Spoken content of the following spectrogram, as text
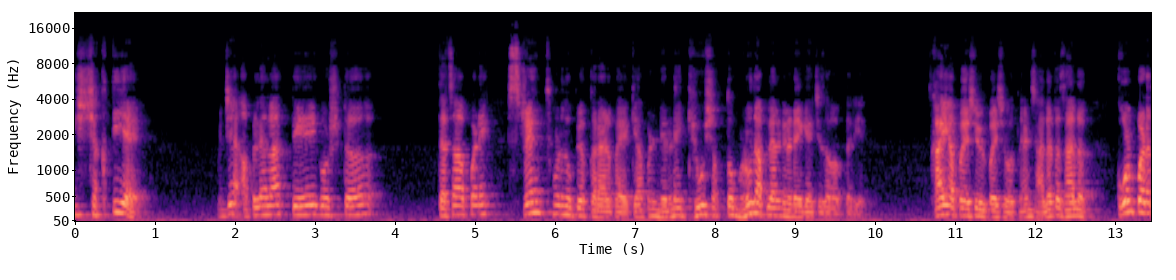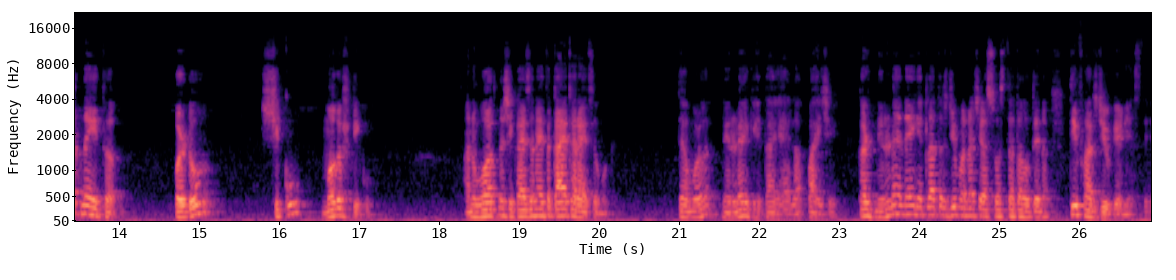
ही शक्ती आहे. म्हणजे आपल्याला ते गोष्ट त्याचा आपण एक स्ट्रेंथ म्हणून उपयोग करायला पाहिजे की आपण निर्णय घेऊ शकतो म्हणून आपल्याला निर्णय घ्यायची जबाबदारी आहे. काही अपयशी विपयशी होत नाही. आणि झालं तर झालं. कोण पडत नाही इथं? पडू शिकू मगच टिकू. अनुभवातनं शिकायचं नाही तर काय करायचं मग? त्यामुळं निर्णय घेता यायला पाहिजे. कारण निर्णय नाही घेतला तर जी मनाची अस्वस्थता होते ना ती फार जीवघेणी असते.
